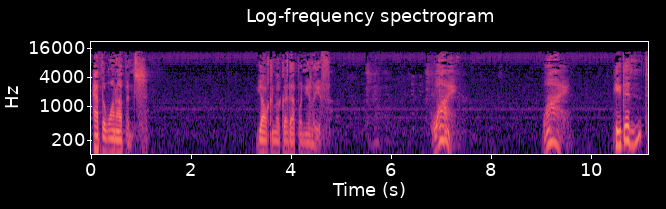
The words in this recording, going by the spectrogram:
have the one uppance? Y'all can look that up when you leave. Why? Why? He didn't.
